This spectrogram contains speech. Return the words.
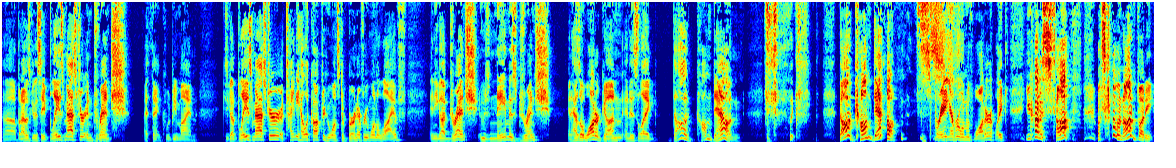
uh, but I was going to say Blazemaster and Drench. I think would be mine you got Blazemaster, a tiny helicopter who wants to burn everyone alive, and you got Drench, whose name is Drench and has a water gun and is like, "Dog, calm down." like, dog, calm down. Spraying everyone with water. Like, you gotta stop. What's going on, buddy?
